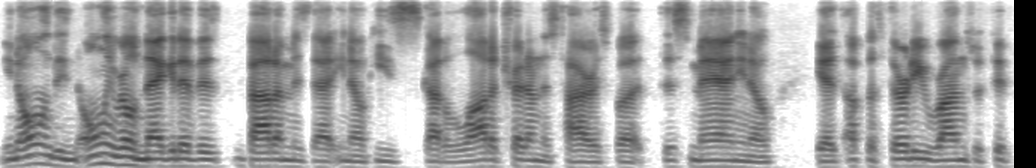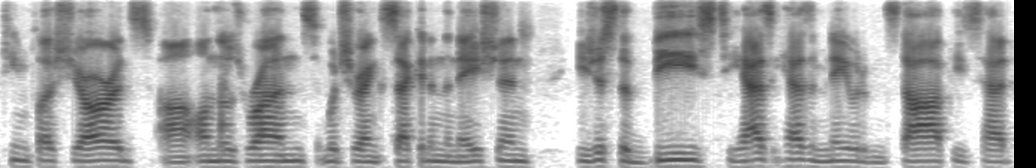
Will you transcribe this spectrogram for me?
You know, only the only real negative is, about him is that you know he's got a lot of tread on his tires. But this man, you know, he had up to 30 runs with 15 plus yards uh, on those runs, which ranks second in the nation. He's just a beast. He has he hasn't been able to be stopped. He's had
